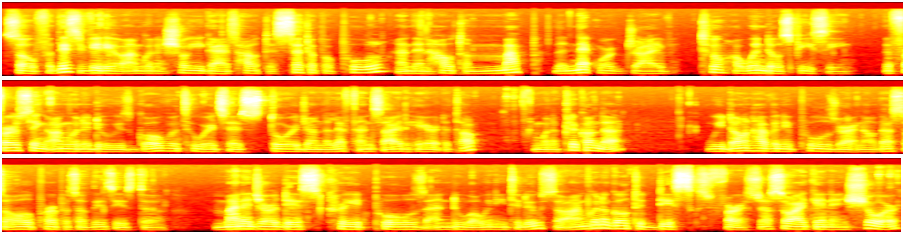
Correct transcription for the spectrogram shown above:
So for this video, I'm going to show you guys how to set up a pool and then how to map the network drive to a Windows PC. The first thing I'm going to do is go over to where it says storage on the left hand side here at the top. I'm going to click on that. We don't have any pools right now. That's the whole purpose of this is to manage our disks, create pools, and do what we need to do. So I'm going to go to disks first, just so I can ensure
